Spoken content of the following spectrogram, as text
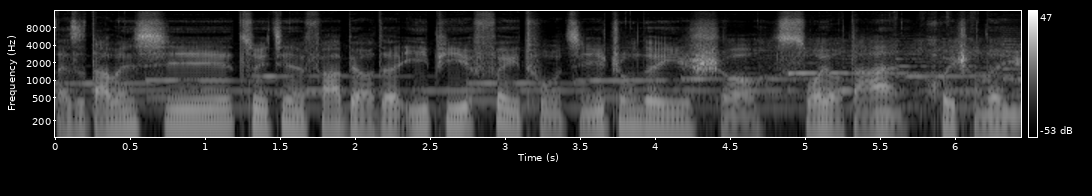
来自达文西最近发表的一批废土集中的一首《所有答案》。汇成了雨，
